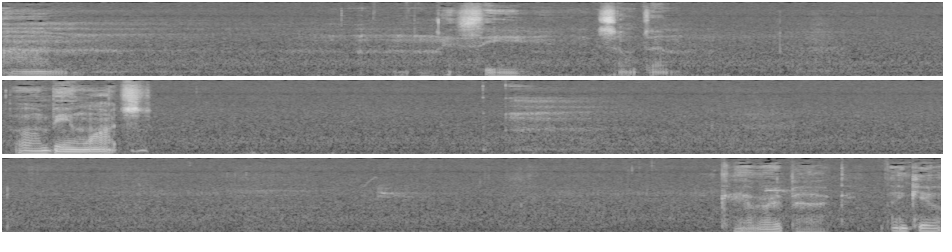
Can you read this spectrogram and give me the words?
Um. I see something. Oh, I'm being watched. Okay, I'll be right back. Thank you.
